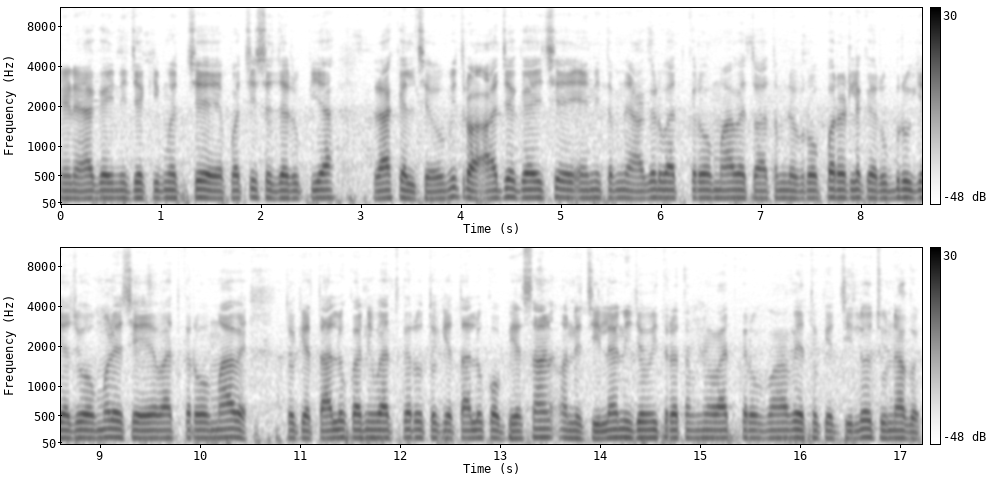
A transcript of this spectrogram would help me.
એણે આ ગાયની જે કિંમત છે, એ પચીસ હજાર રૂપિયા રાખેલ છે. મિત્રો, આ જે ગાય છે, એની તમને આગળ વાત કરવામાં આવે તો આ તમને પ્રોપર એટલે કે રૂબરૂ ક્યાં જોવા મળે છે એ વાત કરવામાં આવે. તો કે તાલુકાની વાત કરું તો કે તાલુકો ભેસાણ અને જિલ્લાની જો મિત્ર તમને વાત કરવામાં આવે તો કે જિલ્લો જુનાગઢ.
